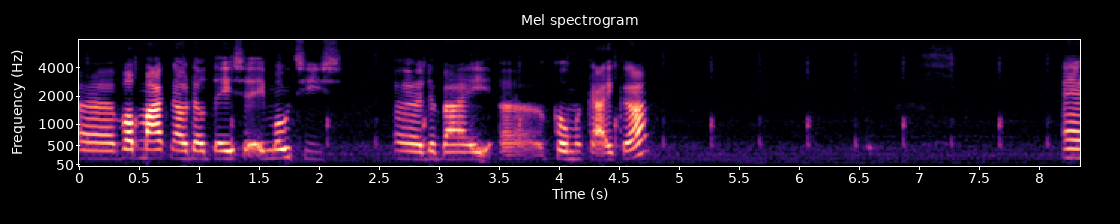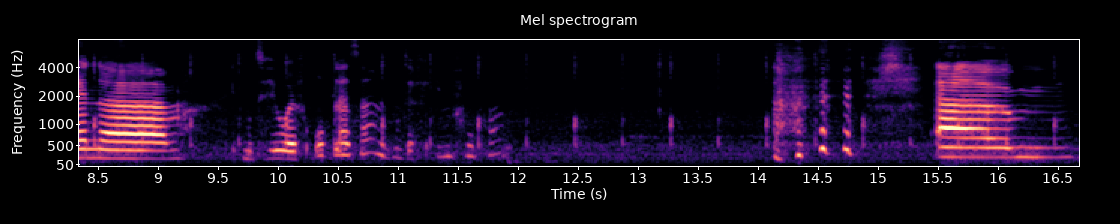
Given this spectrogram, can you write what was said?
uh, wat maakt nou dat deze emoties uh, erbij uh, komen kijken. En uh, ik moet heel even opletten. Ik moet even invoegen. um,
